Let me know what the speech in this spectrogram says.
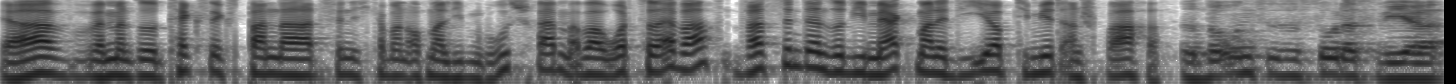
Ja, wenn man so Textexpander hat, finde ich, kann man auch mal lieben Gruß schreiben. Aber whatsoever, was sind denn so die Merkmale, die ihr optimiert an Sprache? Also bei uns ist es so, dass wir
